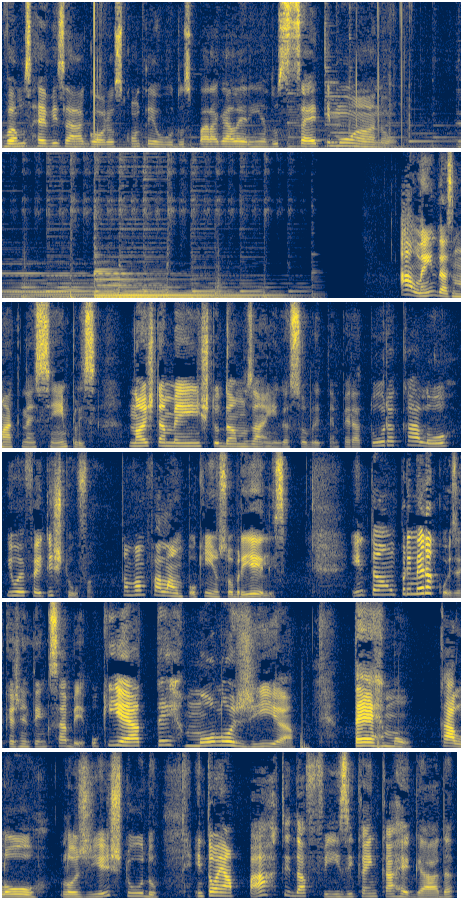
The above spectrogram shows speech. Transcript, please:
Vamos revisar agora os conteúdos para a galerinha do sétimo ano. Além das máquinas simples, nós também estudamos ainda sobre temperatura, calor e o efeito estufa. Então vamos falar um pouquinho sobre eles? Então, primeira coisa que a gente tem que saber, o que é a termologia? Termo, calor, logia, estudo. Então é a parte da física encarregada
